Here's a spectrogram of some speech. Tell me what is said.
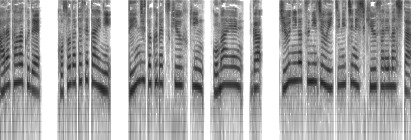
荒川区で子育て世帯に臨時特別給付金5万円が12月21日に支給されました。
